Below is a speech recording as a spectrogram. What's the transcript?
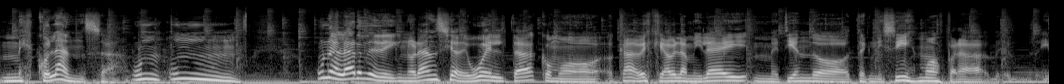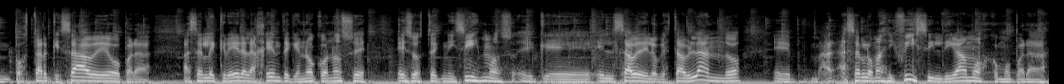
mezcolanza, un, un, alarde de ignorancia de vuelta, como cada vez que habla Milei metiendo tecnicismos para eh, impostar que sabe o para hacerle creer a la gente que no conoce esos tecnicismos, eh, que él sabe de lo que está hablando, eh, hacerlo más difícil, digamos, como para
